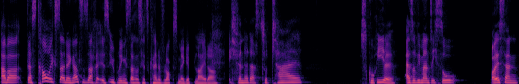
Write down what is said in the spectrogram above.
Aber das Traurigste an der ganzen Sache ist übrigens, dass es jetzt keine Vlogs mehr gibt, leider. Ich finde das total skurril. Also, wie man sich so äußern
